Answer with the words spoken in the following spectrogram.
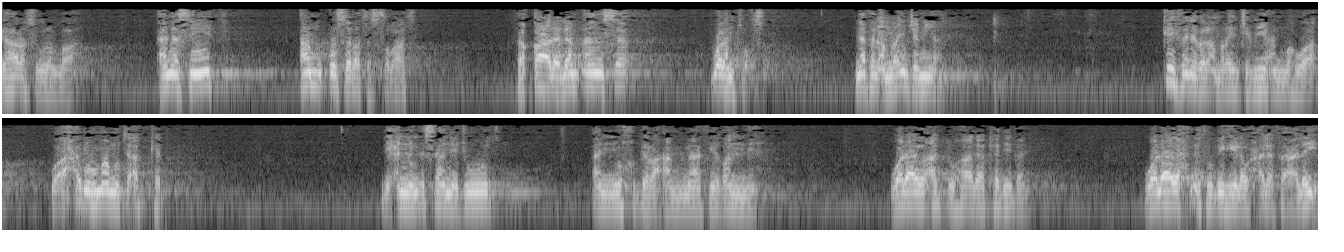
يا رسول الله أنسيت أم قصرت الصلاة؟ فقال لم أنس ولم تقصر. نفى الأمرين جميعا. كيف نفى الأمرين جميعا وهو وأحدهما متأكد؟ لأن الإنسان يجوز أن يخبر عما في ظنه ولا يعد هذا كذبا ولا يحنث به لو حلف عليه.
